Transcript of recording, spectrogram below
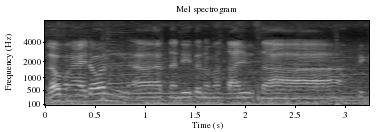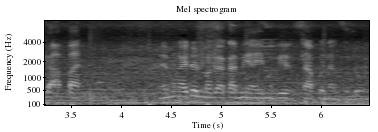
Hello mga idol, at nandito naman tayo sa Pigapan. Eh, mga idol, maga kami ay mag-irsapon ng gulong.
